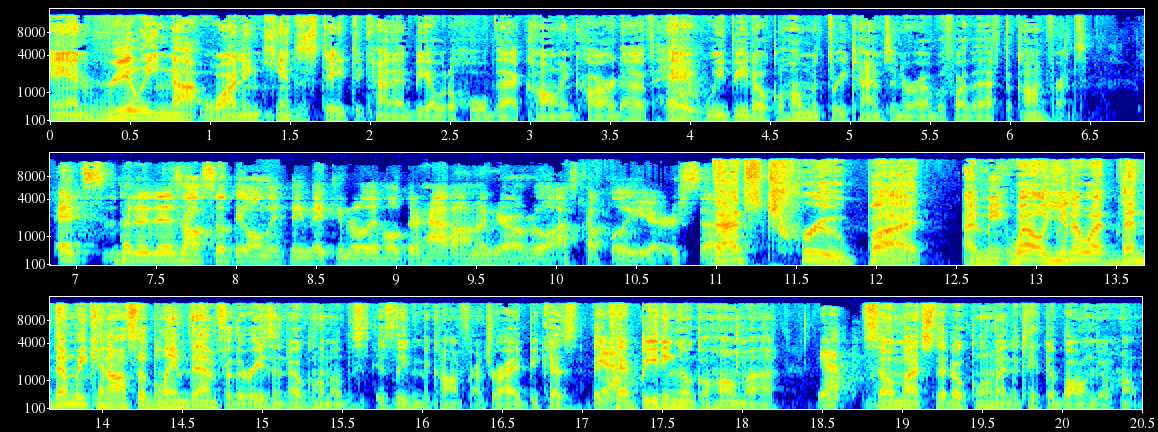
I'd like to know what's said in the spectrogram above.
and really not wanting Kansas State to kind of be able to hold that calling card of, hey, we beat Oklahoma three times in a row before they left the conference. It's but it is also the only thing they can really hold their hat on here over the last couple of years. So That's true, but I mean, well, you know what? Then then we can also blame them for the reason Oklahoma is- leaving the conference, right? Because they Yeah. kept beating Oklahoma Yep. so much that Oklahoma had to take their ball and go home.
